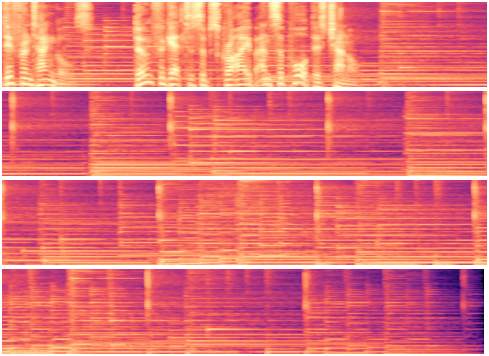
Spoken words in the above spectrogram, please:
Different angles don't forget to subscribe and support this channel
